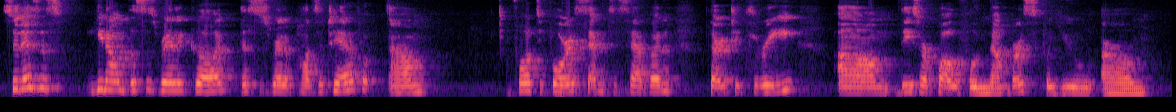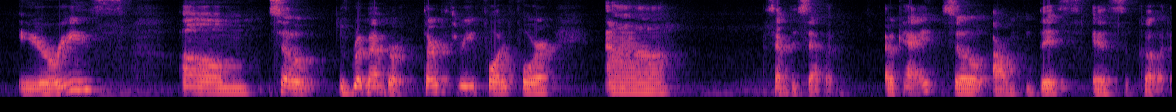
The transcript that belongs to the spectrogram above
so this is, you know, this is really good. This is really positive. Um, 44, 77, 33. Um, these are powerful numbers for you, um, Aries. Um, so remember 33, 44, uh, 77. Okay, so um, this is good.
